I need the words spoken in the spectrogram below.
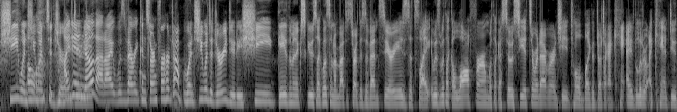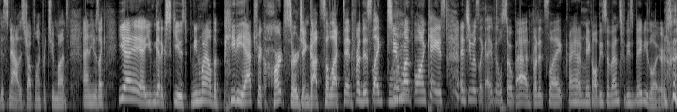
She, when she Oh, went to jury duty. I didn't duty- know that. I was very concerned for her job. when she went to jury duty, she gave them an excuse like, listen, I'm about to start this event series. It's like, it was with like a law firm with like associates or whatever. And she told like the judge, like, I can't, I literally, I can't do this now. This job's only for two months. And he was like, yeah, yeah, yeah, you can get excused. Meanwhile, the pediatric heart surgeon got selected for this like two month long case. And she was like, I feel so bad. But it's like, I had to make all these events for these baby lawyers.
